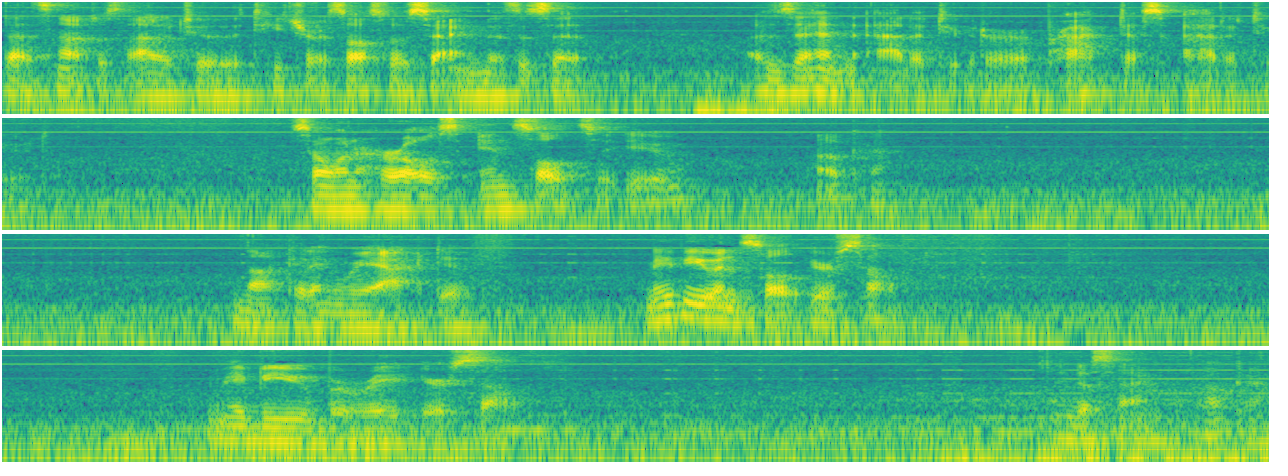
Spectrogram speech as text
that's not just the attitude of the teacher, it's also saying this is a, a Zen attitude or a practice attitude. Someone hurls insults at you, okay. Not getting reactive. Maybe you insult yourself. Maybe you berate yourself. And just saying, okay.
